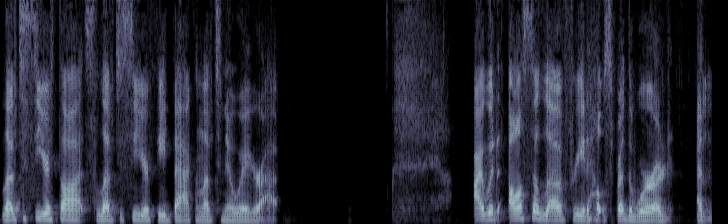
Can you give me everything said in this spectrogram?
Love to see your thoughts, love to see your feedback, and love to know where you're at. I would also love for you to help spread the word and,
